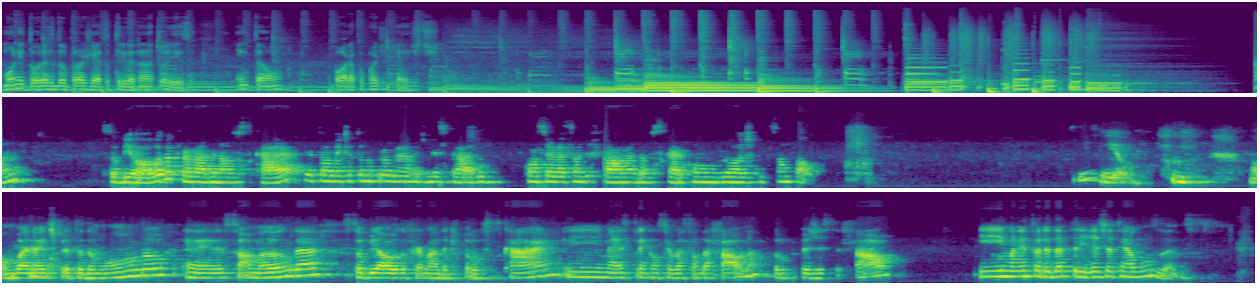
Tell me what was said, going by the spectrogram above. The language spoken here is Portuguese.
monitoras do projeto Trilha da Natureza. Então, bora pro podcast. Sou bióloga, formada na UFSCar, e atualmente estou no programa de mestrado Conservação de Fauna da UFSCar com o Zoológico de São Paulo. E eu. Bom, boa noite para todo mundo. É, sou Amanda, sou bióloga formada aqui pelo UFSCar e mestra em Conservação da Fauna pelo PPG Cefal e monitora da trilha já tem alguns anos.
